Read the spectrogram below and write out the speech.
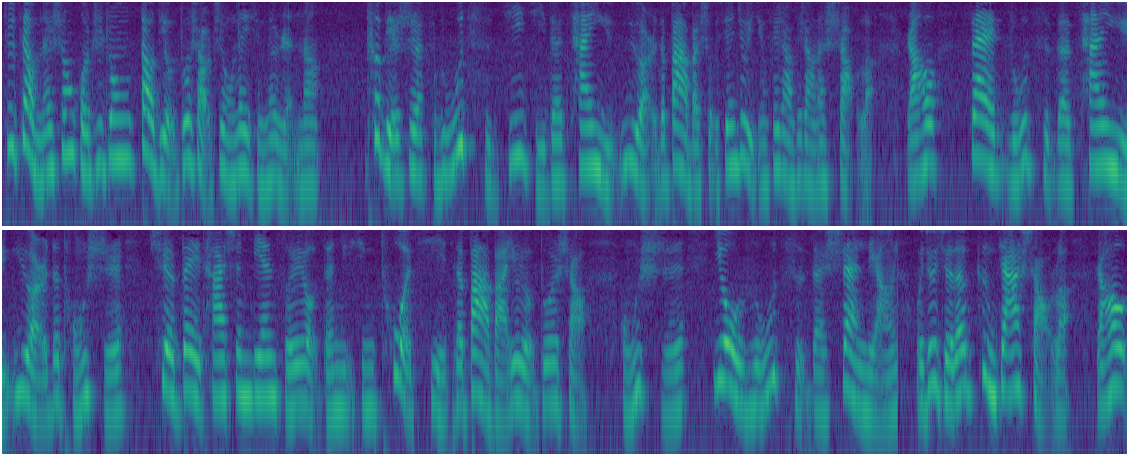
就在我们的生活之中，到底有多少这种类型的人呢？特别是如此积极的参与育儿的爸爸，首先就已经非常非常的少了。然后在如此的参与育儿的同时，却被他身边所有的女性唾弃的爸爸又有多少？同时又如此的善良，我就觉得更加少了。然后。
